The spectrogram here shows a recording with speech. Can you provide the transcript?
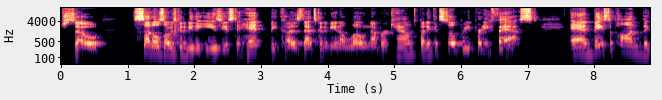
So, subtle is always going to be the easiest to hit because that's going to be in a low number count, but it could still be pretty fast. And based upon the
